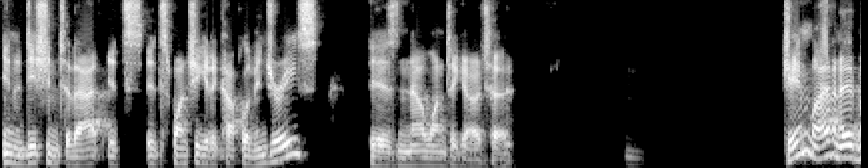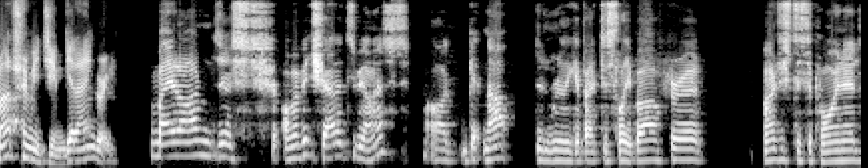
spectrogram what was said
in addition to that, it's it's once you get a couple of injuries, there's no one to go to. Jim, I haven't heard much from you, Jim. Get angry. Mate, I'm just, I'm a bit shattered to be honest. I getting up, didn't really get back to sleep after it. I'm just disappointed.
